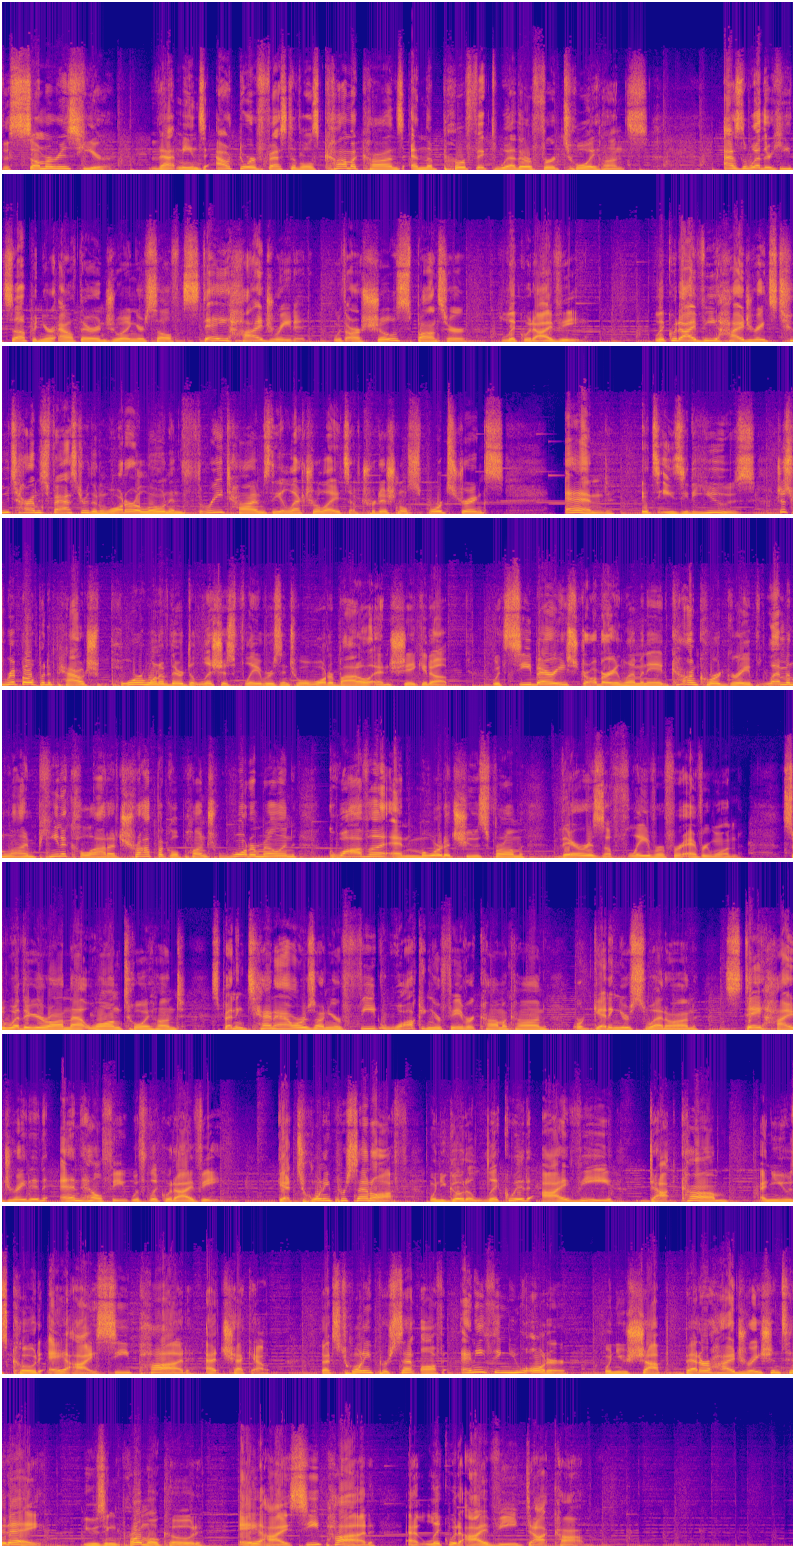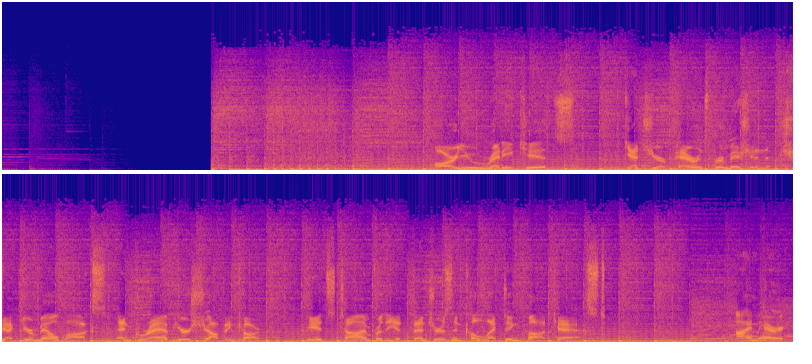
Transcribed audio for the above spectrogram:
The summer is here. That means outdoor festivals, Comic Cons, and the perfect weather for toy hunts. As the weather heats up and you're out there enjoying yourself, stay hydrated with our show's sponsor, Liquid IV. Liquid IV hydrates two times faster than water alone and three times the electrolytes of traditional sports drinks. And it's easy to use. Just rip open a pouch, pour one of their delicious flavors into a water bottle, and shake it up. With sea berry, strawberry lemonade, Concord grape, lemon lime, pina colada, tropical punch, watermelon, guava, and more to choose from, there is a flavor for everyone. So whether you're on that long toy hunt, spending 10 hours on your feet walking your favorite Comic Con, or getting your sweat on, stay hydrated and healthy with Liquid IV. Get 20% off when you go to liquidiv.com and use code AICPOD at checkout. That's 20% off anything you order when you shop Better Hydration today using promo code AICPOD at liquidiv.com. Are you ready, kids? Get your parents' permission, check your mailbox, and grab your shopping cart. It's time for the Adventures in Collecting podcast. I'm Eric.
